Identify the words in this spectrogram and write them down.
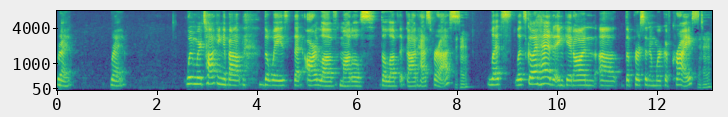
Right. Right. When we're talking about the ways that our love models the love that God has for us, Mhm. Let's let's go ahead and get on uh, the person and work of Christ, Mhm.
